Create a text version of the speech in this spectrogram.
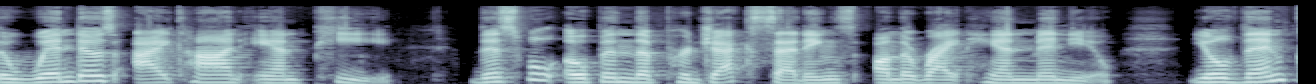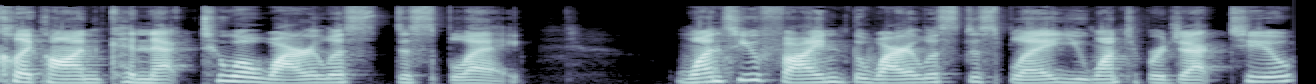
the Windows icon and P. This will open the project settings on the right hand menu. You'll then click on Connect to a wireless display. Once you find the wireless display you want to project to,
